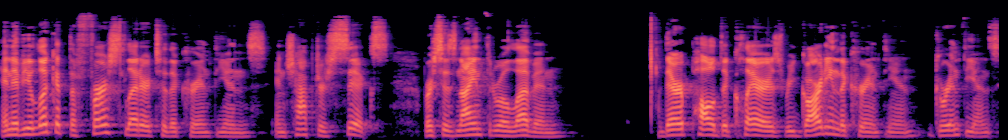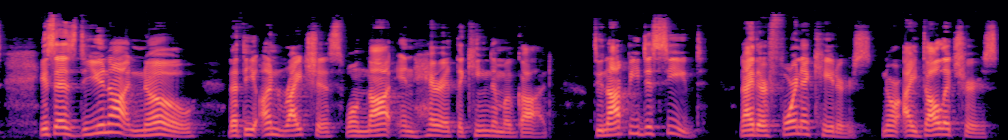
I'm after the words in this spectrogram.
And if you look at the first letter to the Corinthians in chapter 6, verses 9 through 11, there Paul declares regarding the Corinthian, Corinthians, he says, Do you not know that the unrighteous will not inherit the kingdom of God? Do not be deceived. neither fornicators, nor idolaters,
